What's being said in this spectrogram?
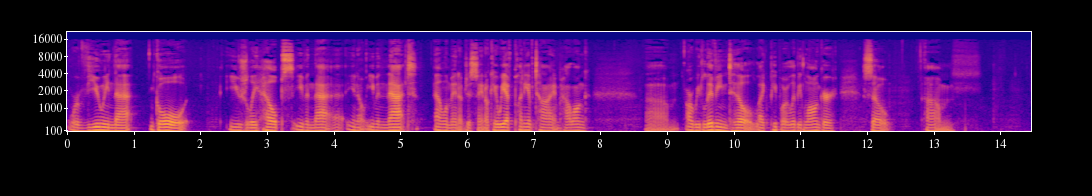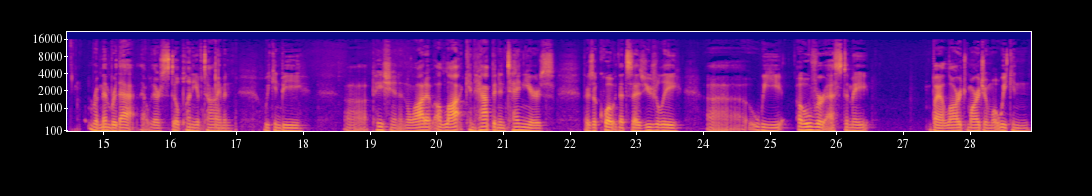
we're viewing that goal usually helps even that you know even that element of just saying okay we have plenty of time. How long um, are we living till like people are living longer? So um, remember that that there's still plenty of time and we can be uh, patient, and a lot of a lot can happen in ten years. There's a quote that says usually uh, we overestimate by a large margin what we can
